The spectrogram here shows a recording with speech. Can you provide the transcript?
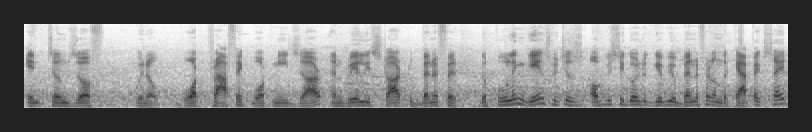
in terms of you know, what traffic, what needs are, and really start to benefit. The pooling gains, which is obviously going to give you a benefit on the CapEx side,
